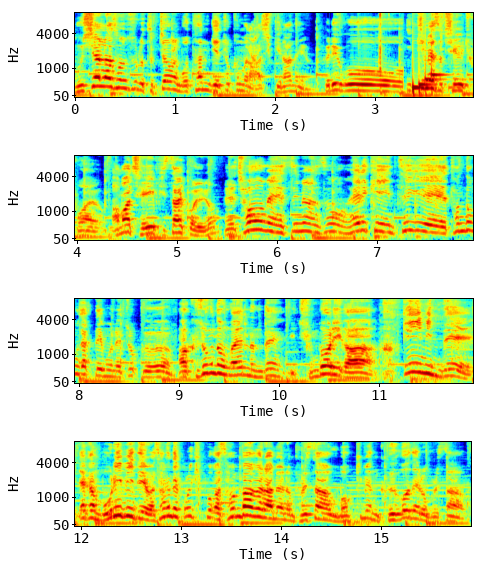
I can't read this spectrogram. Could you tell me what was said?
무시알라 선수로 득점을 못한 게 조금은 아쉽긴 하네요. 그리고 이 팀에서 제일 좋아요. 아마 제일 비쌀걸요? 네, 처음에 쓰면서 해리케인 특유의 턴 동작 때문에 조금 아 그 정도인가 했는데 이 중거리가 게임인데 약간 몰입이 돼요. 상대 골키퍼가 선방을 하면은 불쌍하고 먹히면 그거대로 불쌍하고.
